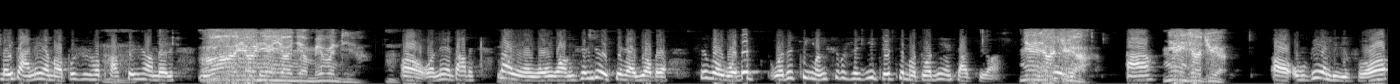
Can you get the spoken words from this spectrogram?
没敢念嘛，不是说怕身上的。啊，要念要念，没问题的，嗯，哦，我念大悲，那我我往生咒现在要不要？师傅，我的我的经文是不是一直这么多念下去啊？念下去啊，啊，念下去，哦，五遍礼佛，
